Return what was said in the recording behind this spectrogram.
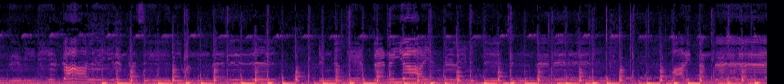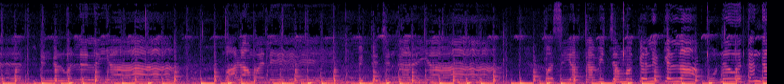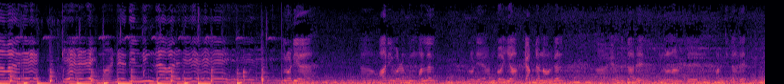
இன்று விடியற் காலை இறங்க செய்தி வந்தது. எங்கள் கேப்டனையா எங்களை விட்டு சென்றது. மாறி தந்த எங்கள் வல்லலையா வாழாமலே விட்டு சென்றாரையா பசியால் தவிச்ச மக்கள் உங்களுடைய வாரி வழங்கும் வள்ளல் உங்களுடைய அன்பு ஐயா கேப்டன் அவர்கள் இறந்துட்டார். எங்களெல்லாம் விட்டு மறைஞ்சிட்டார்.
